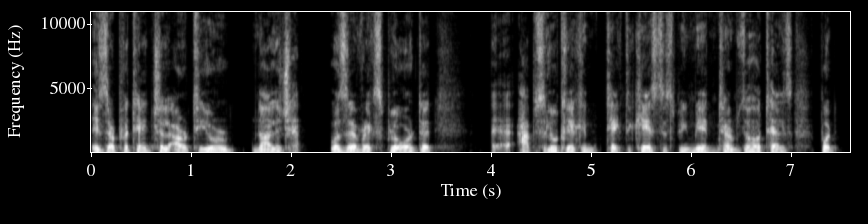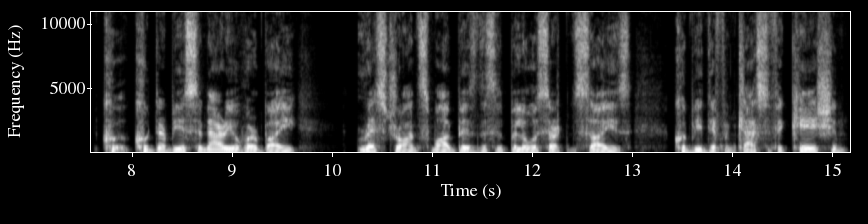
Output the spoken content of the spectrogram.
is there potential, or to your knowledge, was it ever explored that uh, absolutely I can take the case that's being made in terms of hotels, but could, could there be a scenario whereby restaurants, small businesses below a certain size, could be a different classification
